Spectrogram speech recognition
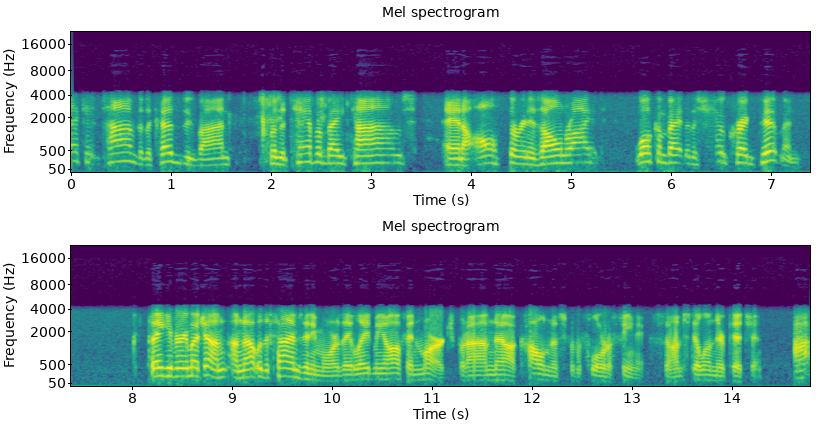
second time to the Kudzu Vine from the Tampa Bay Times and an author in his own right. Welcome back to the show, Craig Pittman. Thank you very much. I'm I'm not with the Times anymore. They laid me off in March, but I'm now a columnist for the Florida Phoenix, so I'm still in there pitching. I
